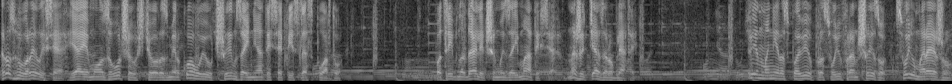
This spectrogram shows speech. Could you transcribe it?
Розговорилися. Я йому озвучив, що розмірковую, чим зайнятися після спорту. Потрібно далі чимось займатися, на життя заробляти. Він мені розповів про свою франшизу, свою мережу.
